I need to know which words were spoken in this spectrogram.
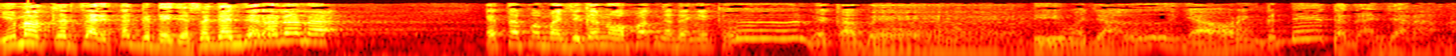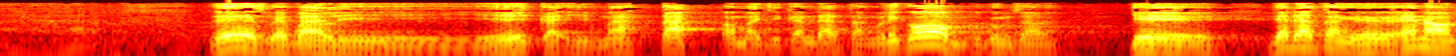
Imaker carita gede jasa ganjar anak. Eta pemajikan opat ngadengkeun BKB. Di majahnya orang gede ta ganjaran. Geus we balik ka imah tah pamajikan datang. Assalamualaikum, Waalaikumsalam. Ye, dia datang ye, enon.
